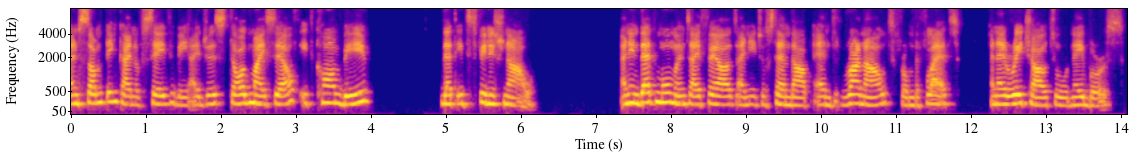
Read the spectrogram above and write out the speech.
and something kind of saved me. I just told myself it can't be that it's finished now. And in that moment, I felt I need to stand up and run out from the flat. And I reach out to neighbors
